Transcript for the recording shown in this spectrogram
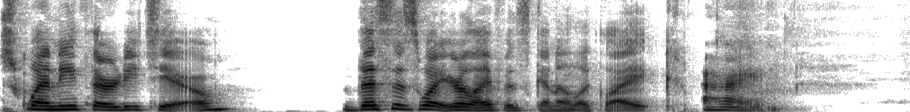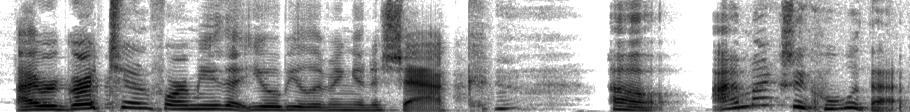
2032, this is what your life is going to look like. All right. I regret to inform you that you will be living in a shack, Oh, I'm actually cool with that.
